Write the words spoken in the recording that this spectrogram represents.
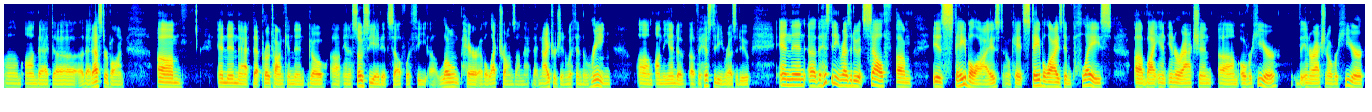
um, on that uh, that ester bond. Um, and then that, that proton can then go uh, and associate itself with the uh, lone pair of electrons on that, that nitrogen within the ring um, on the end of, of the histidine residue. And then uh, the histidine residue itself um, is stabilized, okay, it's stabilized in place uh, by an interaction um, over here, the interaction over here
